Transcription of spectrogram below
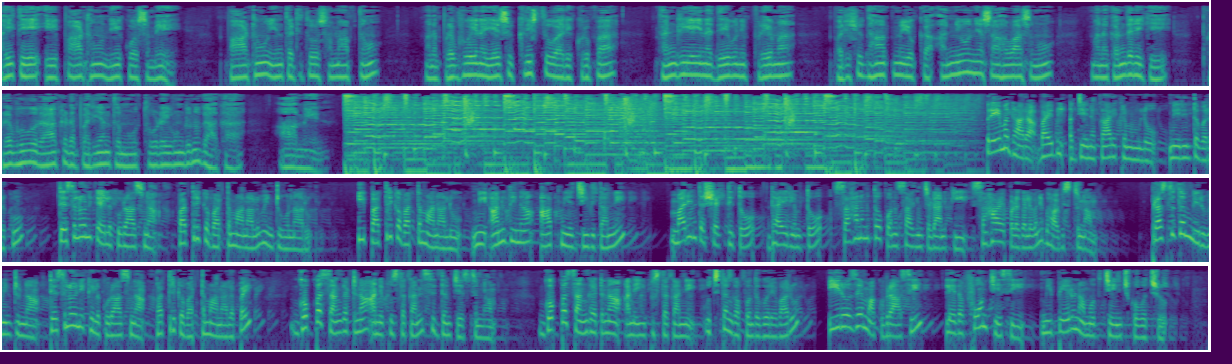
అయితే ఈ పాఠం నీకోసమే పాఠం ఇంతటితో సమాప్తం. మన ప్రభు అయిన యేసుక్రీస్తు వారి కృప తండ్రి అయిన దేవుని ప్రేమ పరిశుద్ధాత్మ యొక్క అన్యోన్య సహవాసము మనకందరికీ ప్రభువు రాకడ పర్యంతము తోడై ఉండునుగాక. ఆమెన్. ప్రేమధార బైబిల్ అధ్యయన కార్యక్రమంలో మీరింతవరకు తెసలోనికైలకు రాసిన పత్రిక వర్తమానాలు వింటూ ఉన్నారు. ఈ పత్రిక వర్తమానాలు మీ అనుదిన ఆత్మీయ జీవితాన్ని మరింత శక్తితో ధైర్యంతో సహనంతో కొనసాగించడానికి సహాయపడగలవని భావిస్తున్నాం. ప్రస్తుతం మీరు వింటున్న టెసలోనికలకు రాసిన పత్రిక వర్తమానాలపై గొప్ప సంఘటన అనే పుస్తకాన్ని సిద్దం చేస్తున్నాం. గొప్ప సంఘటన అనే ఈ పుస్తకాన్ని ఉచితంగా పొందగోరేవారు ఈ రోజే మాకు వ్రాసి లేదా ఫోన్ చేసి మీ పేరు నమోదు చేయించుకోవచ్చు.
